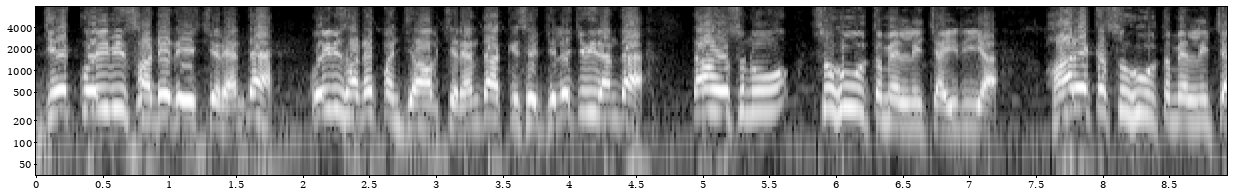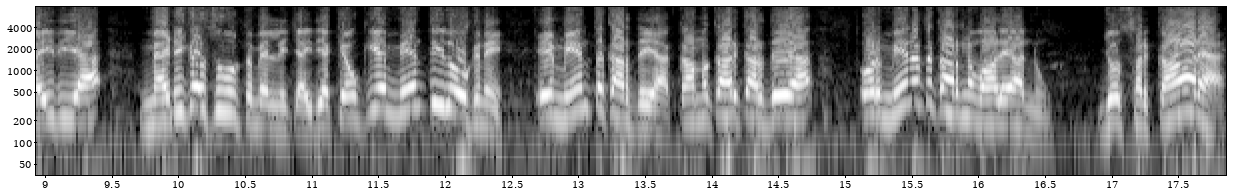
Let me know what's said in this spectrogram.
ਜੇ ਕੋਈ ਵੀ ਸਾਡੇ ਦੇਸ਼ 'ਚ ਰਹਿੰਦਾ ਕੋਈ ਵੀ ਸਾਡੇ ਪੰਜਾਬ 'ਚ ਰਹਿੰਦਾ ਕਿਸੇ ਜ਼ਿਲ੍ਹੇ 'ਚ ਵੀ ਰਹਿੰਦਾ ਤਾਂ ਉਸ ਨੂੰ ਸਹੂਲਤ ਮਿਲਣੀ ਚਾਹੀਦੀ ਆ ਹਰ ਇੱਕ ਸਹੂਲਤ ਮਿਲਣੀ ਚਾਹੀਦੀ ਆ ਮੈਡੀਕਲ ਸਹੂਲਤ ਮਿਲਣੀ ਚਾਹੀਦੀ ਆ ਕਿਉਂਕਿ ਇਹ ਮਿਹਨਤੀ ਲੋਕ ਨੇ, ਇਹ ਮਿਹਨਤ ਕਰਦੇ ਆ, ਕੰਮਕਾਰ ਕਰਦੇ ਆ, ਔਰ ਮਿਹਨਤ ਕਰਨ ਵਾਲਿਆਂ ਨੂੰ ਜੋ ਸਰਕਾਰ ਹੈ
